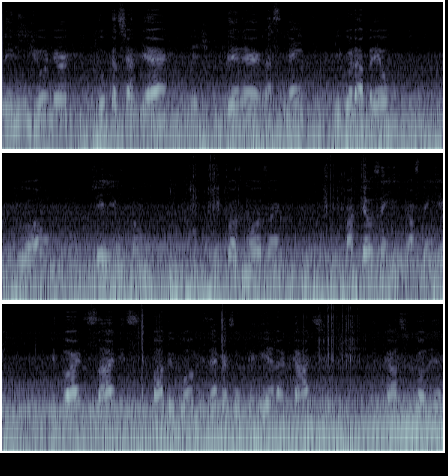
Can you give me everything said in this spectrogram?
Lenin Júnior, Lucas Xavier, Denner Nascimento, Igor Abreu, João, Geilton, Nicolas Mozart, Matheus Henrique, nossa, tem gente. Eduardo Salles, Fábio Gomes, Emerson Ferreira, Cássio, Cássio Goleiro.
